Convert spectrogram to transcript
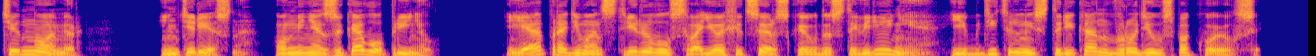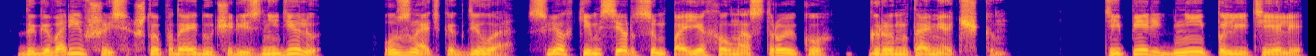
те номер. Интересно, он меня за кого принял? Я продемонстрировал свое офицерское удостоверение, и бдительный старикан вроде успокоился. Договорившись, что подойду через неделю, узнать, как дела, с легким сердцем поехал на стройку гранатометчиком. Теперь дни полетели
